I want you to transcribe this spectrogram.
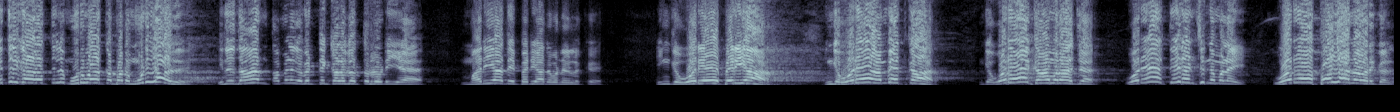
எதிர்காலத்திலும் உருவாக்கப்பட முடியாது. இதுதான் தமிழக வெற்றி கழகத்தினுடைய மரியாதை பெரியார் அவர்களுக்கு. இங்க ஒரே பெரியார் இங்க ஒரே அம்பேத்கர் இங்க ஒரே காமராஜர் ஒரே தீரன் சின்னமலை ஒரே பொல்லாதவர்கள்.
